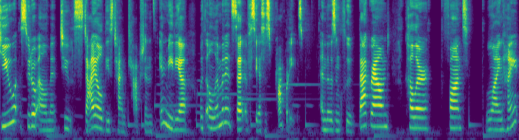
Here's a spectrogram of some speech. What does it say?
cue pseudo element to style these timed captions in media with a limited set of CSS properties, and those include background, color, font, line height,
